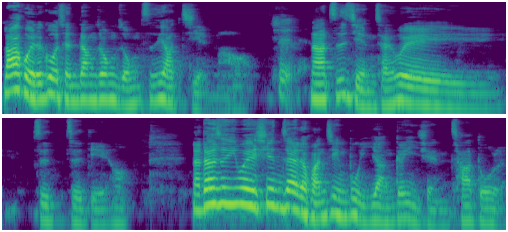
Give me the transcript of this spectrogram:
拉回的过程当中，融资要减嘛，哦，是。那资减才会止止跌哈。那但是因为现在的环境不一样，跟以前差多了。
